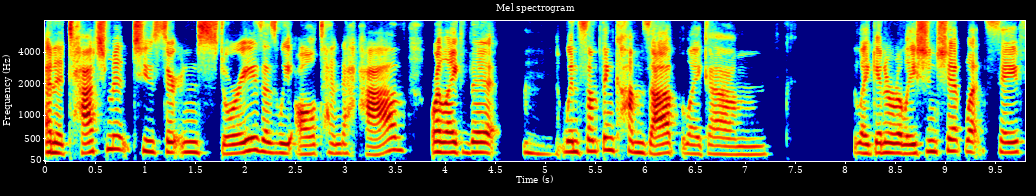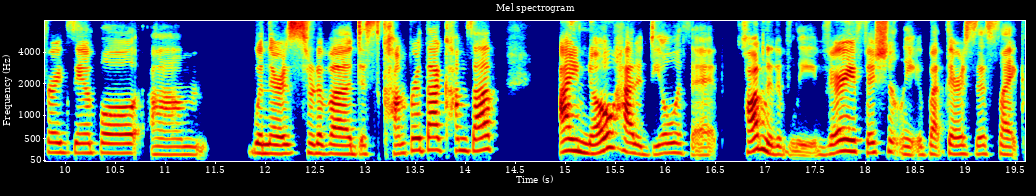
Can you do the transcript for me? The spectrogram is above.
an attachment to certain stories as we all tend to have, or like the when something comes up, like um, like in a relationship, let's say, for example, um, when there's sort of a discomfort that comes up, I know how to deal with it cognitively very efficiently but there's this like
